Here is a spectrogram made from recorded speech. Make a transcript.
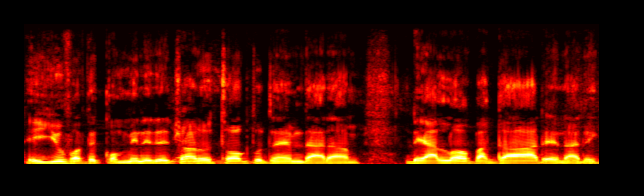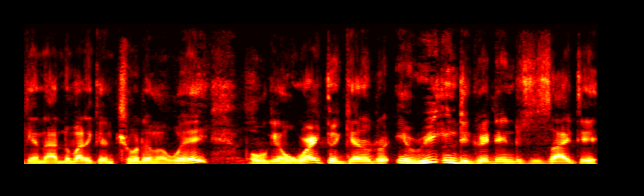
the youth of the community, trying to talk to them that um they are loved by God and that they can that nobody can throw them away, but we can work together to reintegrate them into society.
